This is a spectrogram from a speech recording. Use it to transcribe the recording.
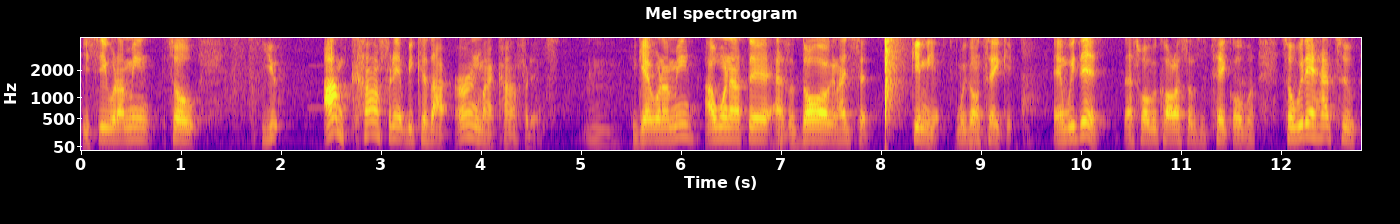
You see what I mean? So, you, I'm confident because I earned my confidence. Mm. You get what I mean? I went out there as a dog and I just said, "Give me it. We're gonna take it," and we did. That's why we call ourselves a takeover. So we didn't have to.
